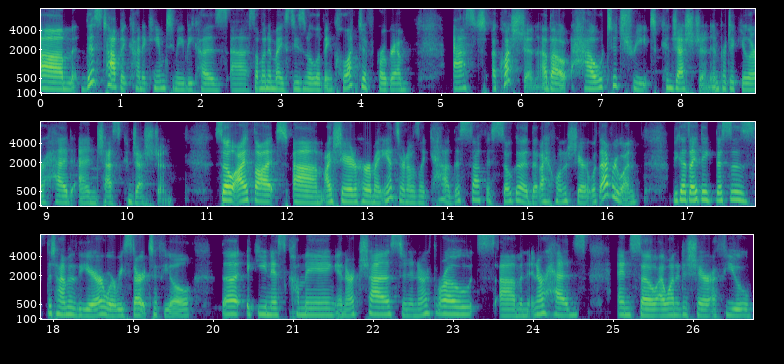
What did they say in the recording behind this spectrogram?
um, this topic kind of came to me because uh, someone in my seasonal living collective program asked a question about how to treat congestion, in particular head and chest congestion. So I thought um, I shared her my answer, and I was like, "Yeah, this stuff is so good that I want to share it with everyone," because I think this is the time of the year where we start to feel the ickiness coming in our chest and in our throats um, and in our heads. And so I wanted to share a few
